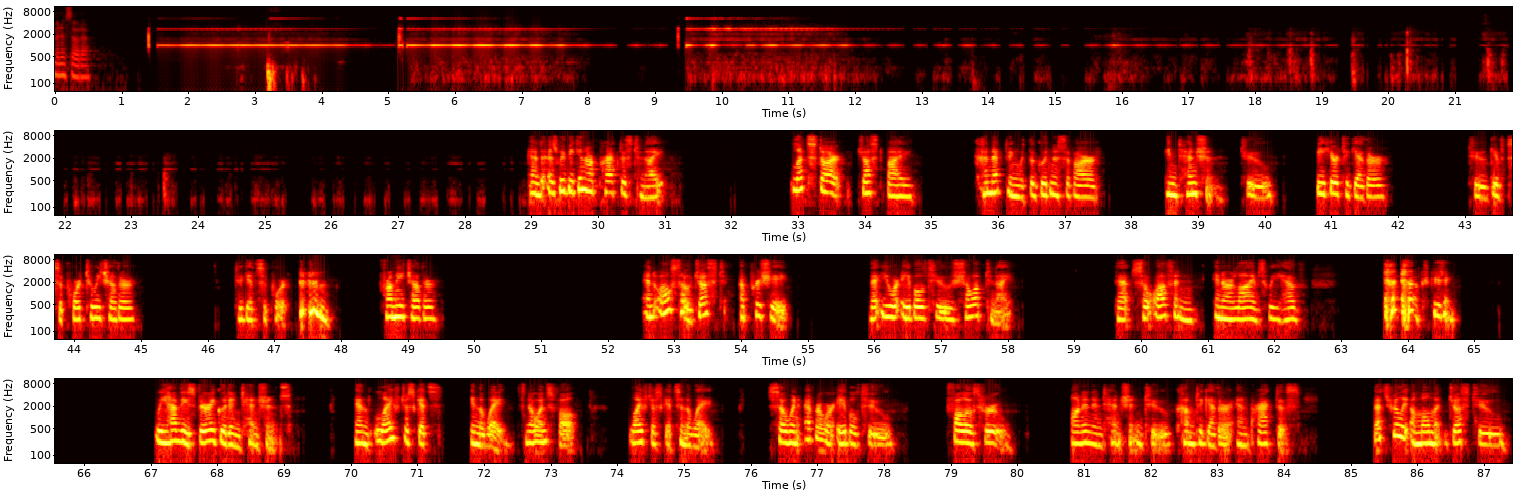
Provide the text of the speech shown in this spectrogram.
Minnesota. And as we begin our practice tonight, let's start just by connecting with the goodness of our intention to be here together, to give support to each other, to get support from each other, and also just appreciate that you were able to show up tonight that so often in our lives we have, excuse me, we have these very good intentions and life just gets in the way. It's no one's fault. Life just gets in the way. So whenever we're able to follow through on an intention to come together and practice, that's really a moment just to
